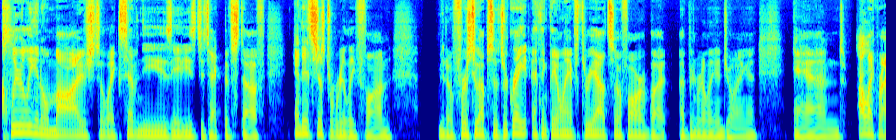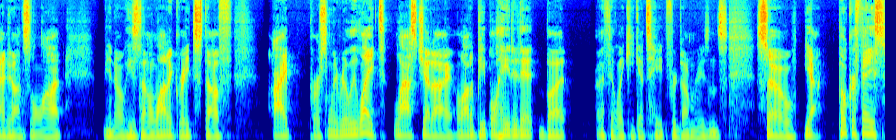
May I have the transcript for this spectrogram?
clearly an homage to like 70s, 80s detective stuff. And it's just really fun. You know, first two episodes are great. I think they only have three out so far, but I've been really enjoying it. And I like Rian Johnson a lot. You know, he's done a lot of great stuff. I personally really liked Last Jedi. A lot of people hated it, but I feel like he gets hate for dumb reasons. So yeah, Poker Face,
